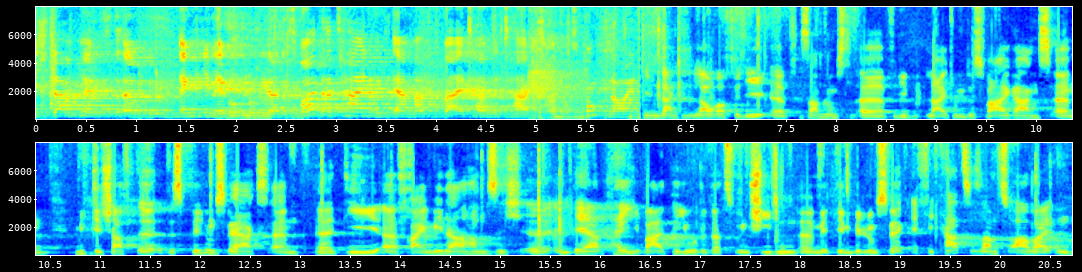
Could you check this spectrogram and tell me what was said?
Ich darf jetzt ähm, Engin Eruplo wieder das Wort erteilen und er macht weiter mit Tagesordnungspunkt 9. Vielen Dank, liebe Laura, für die äh, Versammlungs-, äh, für die Leitung des Wahlgangs, ähm, Mitgliedschaft äh, des Bildungswerks. Ähm, äh, die äh, Freien Wähler haben sich äh, in der Peri Wahlperiode dazu entschieden, mit dem Bildungswerk FEK zusammenzuarbeiten.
